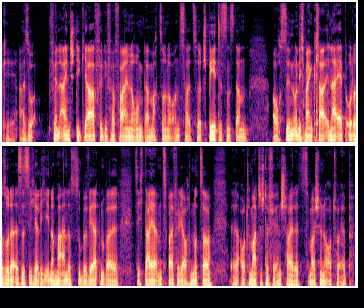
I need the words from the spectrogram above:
Okay, also für einen Einstieg ja, für die Verfeinerung, da macht so eine On-Site-Search spätestens dann auch Sinn. Und ich meine, klar, in einer App oder so, da ist es sicherlich eh nochmal anders zu bewerten, weil sich da ja im Zweifel ja auch ein Nutzer äh, automatisch dafür entscheidet, zum Beispiel eine Auto-App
